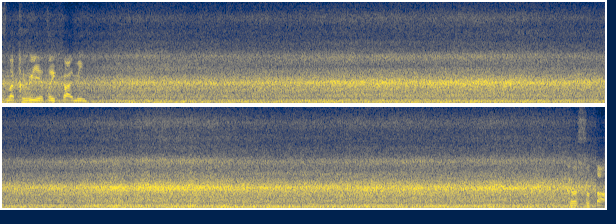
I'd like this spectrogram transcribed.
Волна зараз накриє той камінь. Красота.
